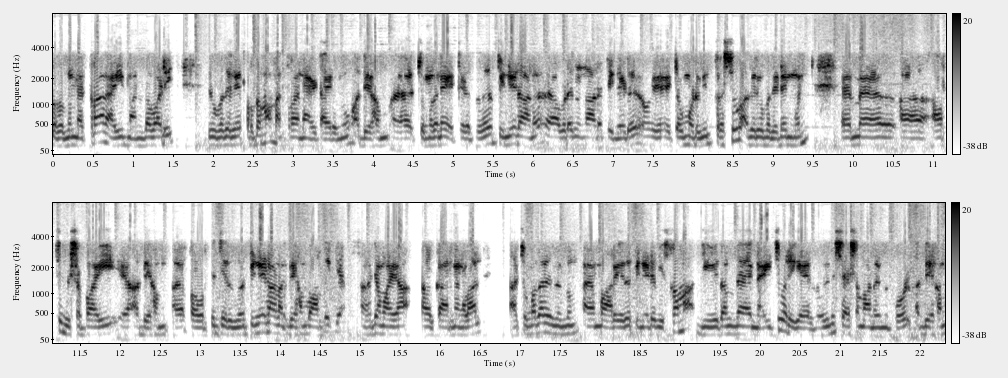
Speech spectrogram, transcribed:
തുടർന്ന് മെത്രാനായി മാനന്തവാടി രൂപതയിലെ പ്രഥമ മെത്രാനായിട്ടായിരുന്നു അദ്ദേഹം ചുമതല ഏറ്റെടുത്തത്. പിന്നീടാണ് അവിടെ നിന്നാണ് പിന്നീട് ഏറ്റവും ഒടുവിൽ തൃശൂർ അതിരൂപതയുടെ മുൻ ആർച്ച് ബിഷപ്പായി അദ്ദേഹം പ്രവർത്തിച്ചിരുന്നത്. പിന്നീടാണ് അദ്ദേഹം വാർദ്ധക്യ സഹജമായ കാരണങ്ങളാൽ ആ ചുമതലയിൽ നിന്നും മാറിയത്. പിന്നീട് വിശ്രമ ജീവിതം നയിച്ചു വരികയായിരുന്നു. ഇതിനുശേഷമാണ് ഇപ്പോൾ അദ്ദേഹം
